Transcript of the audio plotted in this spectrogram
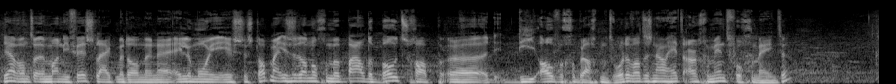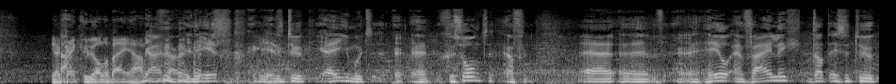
Ja, want een manifest lijkt me dan een hele mooie eerste stap. Maar is er dan nog een bepaalde boodschap uh, die overgebracht moet worden? Wat is nou het argument voor gemeenten? Ja, nou, kijken jullie allebei aan. Ja, nou, in de eerste, natuurlijk, je moet uh, gezond, heel en veilig. Dat is natuurlijk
